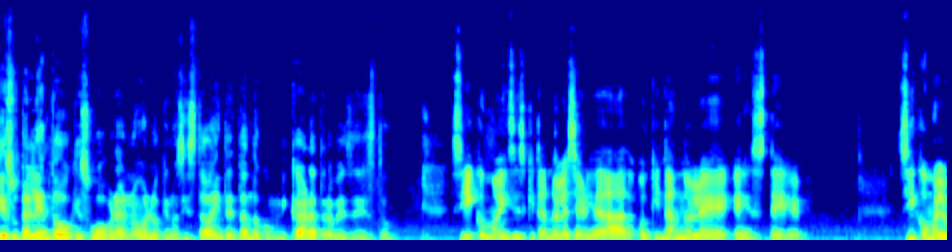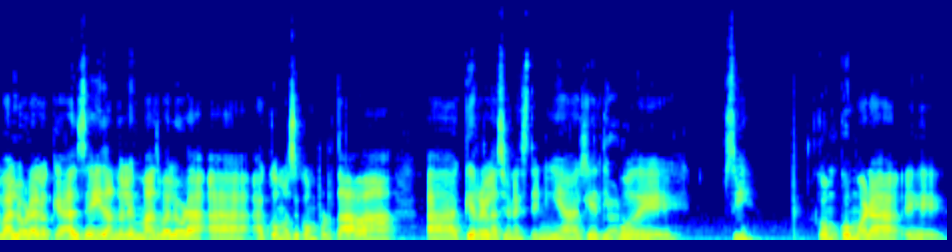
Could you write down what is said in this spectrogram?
que su talento o que su obra, ¿no? Lo que nos estaba intentando comunicar a través de esto. Sí, como dices, quitándole seriedad o quitándole, este, sí, como el valor a lo que hace y dándole más valor a, cómo se comportaba, a qué relaciones tenía, qué tipo de, sí, cómo, era eh,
